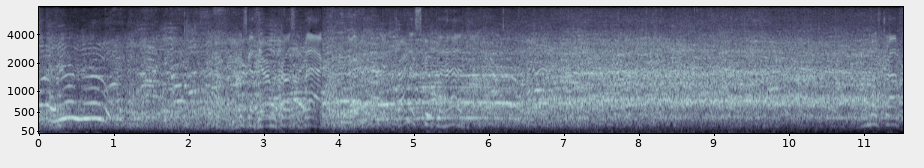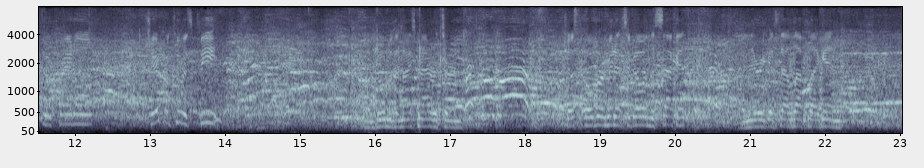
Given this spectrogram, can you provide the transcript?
to hear you. He's got the arm across the back, trying to scoop the head. Almost drops to a cradle. Shaeffer to his feet. And Boone with a nice mat return. Just over a minute to go in the second. And there he gets that left leg in.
